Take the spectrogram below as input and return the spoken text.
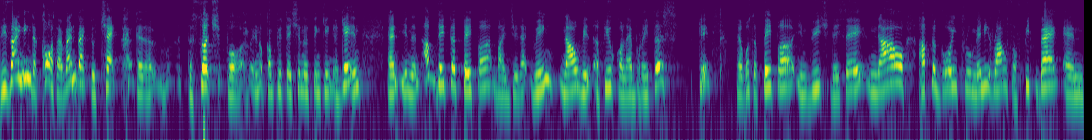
designing the course, I went back to check the, search for you know, computational thinking again. And in an updated paper by Jeanette Wing, now with a few collaborators, okay, there was a paper in which they say now, after going through many rounds of feedback and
